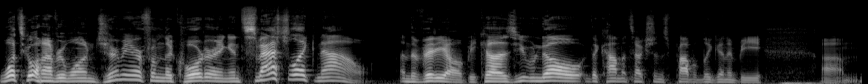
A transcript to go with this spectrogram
What's going on, everyone? Jeremy here from the quartering and smash like now on the video because you know the comment section is probably going to be um,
